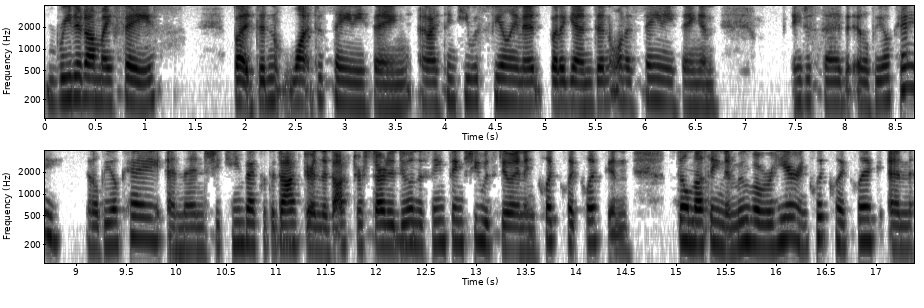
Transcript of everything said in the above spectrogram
read it on my face, but didn't want to say anything. And I think he was feeling it, but again, didn't want to say anything. And he just said, It'll be okay. It'll be okay. And then she came back with the doctor, and the doctor started doing the same thing she was doing and click, click, click, and still nothing, and move over here and click, click, click. And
